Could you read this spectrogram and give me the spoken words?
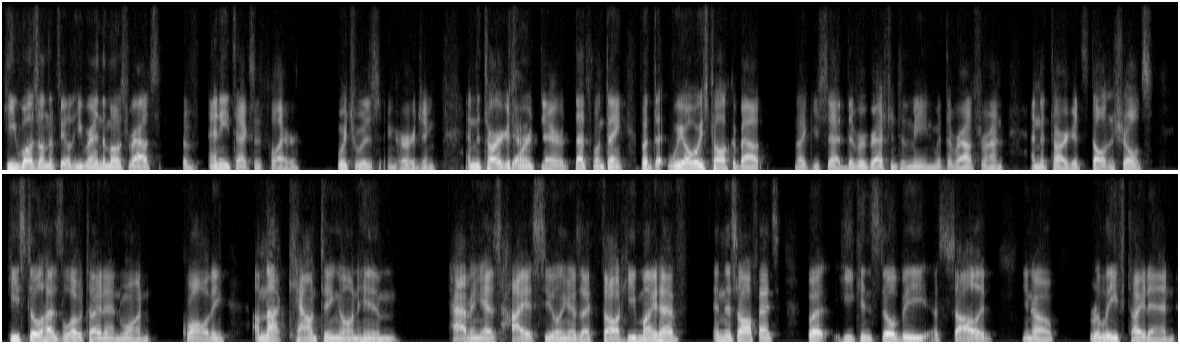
he was on the field, he ran the most routes of any Texas player, which was encouraging. And the targets Yeah. weren't there. That's one thing. But we always talk about, like you said, the regression to the mean with the routes run and the targets. Dalton Schultz, he still has low tight end one quality. I'm not counting on him having as high a ceiling as I thought he might have in this offense, but he can still be a solid, you know, relief tight end,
